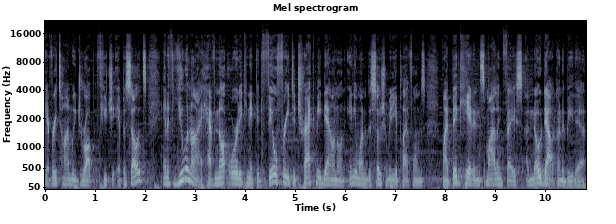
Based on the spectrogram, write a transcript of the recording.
every time we drop future episodes. And if you and I have not already connected, feel free to track me down on any one of the social media platforms. My big head and smiling face are no doubt going to be there.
